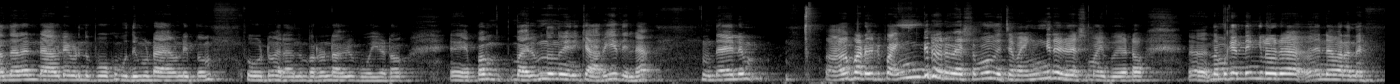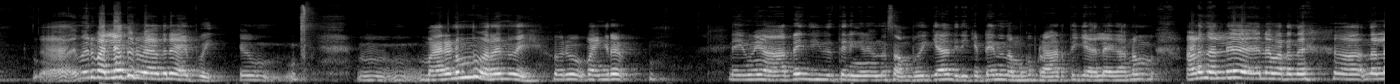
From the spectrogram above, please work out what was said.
അന്നേരം രാവിലെ ഇവിടുന്ന് പോക്ക് ബുദ്ധിമുട്ടായതുകൊണ്ട് ഇപ്പം പോയിട്ട് വരാമെന്നും പറഞ്ഞുകൊണ്ട് അവർ പോയി കേട്ടോ. എപ്പം വരും എന്നൊന്നും എനിക്ക് അറിയത്തില്ല എന്തായാലും ആകെപ്പാടെ ഒരു ഭയങ്കര ഒരു വിഷമം എന്ന് വെച്ചാൽ ഭയങ്കര ഒരു വിഷമമായി പോയി കേട്ടോ നമുക്ക് എന്തെങ്കിലും ഒരു എന്നാ പറയുന്നത് ഒരു വല്ലാത്തൊരു വേദന ആയിപ്പോയി മരണം എന്ന് പറയുന്നതേ ഒരു ഭയങ്കര ദൈവമേ ആരുടെയും ജീവിതത്തിൽ ഇങ്ങനെ ഒന്നും സംഭവിക്കാതിരിക്കട്ടെ എന്ന് നമുക്ക് പ്രാർത്ഥിക്കാം അല്ലേ? കാരണം ആൾ നല്ല എന്നാ പറയുന്നത് നല്ല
